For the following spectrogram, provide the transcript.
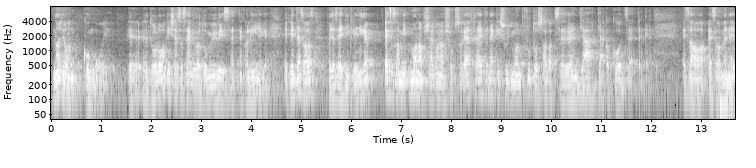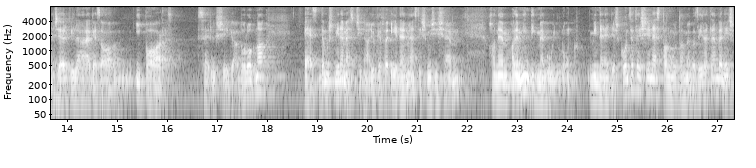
nagyon komoly dolog, és ez az előadó művészetnek a lényege. Egyébként ez az, vagy az egyik lényege, ez az, amit manapság olyan sokszor elfelejtenek, és úgymond futószalagszerűen gyártják a koncerteket. Ez a, ez a menedzservilág, ez a ipar szerűsége a dolognak, ez. De most mi nem ezt csináljuk, én nem ezt, és mi sem, hanem, hanem mindig megújulunk minden egyes koncertre, és én ezt tanultam meg az életemben, és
